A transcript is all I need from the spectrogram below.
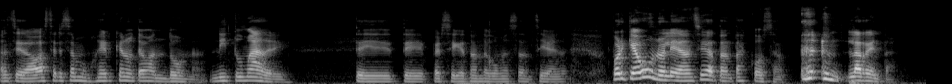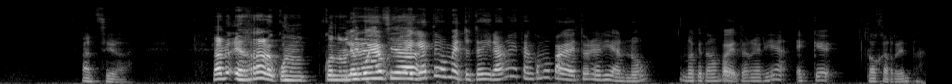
Ansiedad va a ser esa mujer que no te abandona. Ni tu madre te, te persigue tanto como esa ansiedad. Porque a uno le da ansiedad tantas cosas. la renta. Ansiedad. Claro, es raro cuando, cuando no Le voy a- ansiedad. en este momento ustedes dirán, "Ay, están como pagando tu energía. No, no es que estamos pagando tu energía. Es que Toca renta.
